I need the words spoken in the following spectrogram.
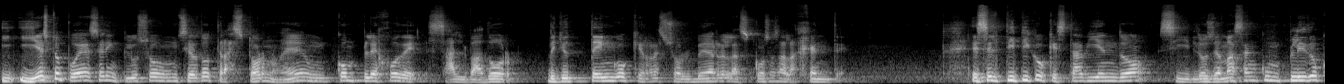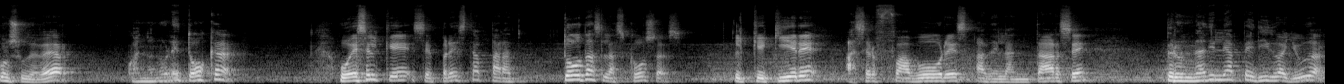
Y, esto puede ser incluso un cierto trastorno, ¿eh? un complejo de salvador, de yo tengo que resolver las cosas a la gente. Es el típico que está viendo si los demás han cumplido con su deber, cuando no le toca. O es el que se presta para todas las cosas, el que quiere hacer favores, adelantarse, pero nadie le ha pedido ayuda.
